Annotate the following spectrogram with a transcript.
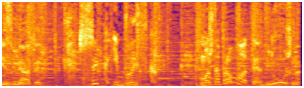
из мяты. Шик і блиск. Можна пробувати? Нужно.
